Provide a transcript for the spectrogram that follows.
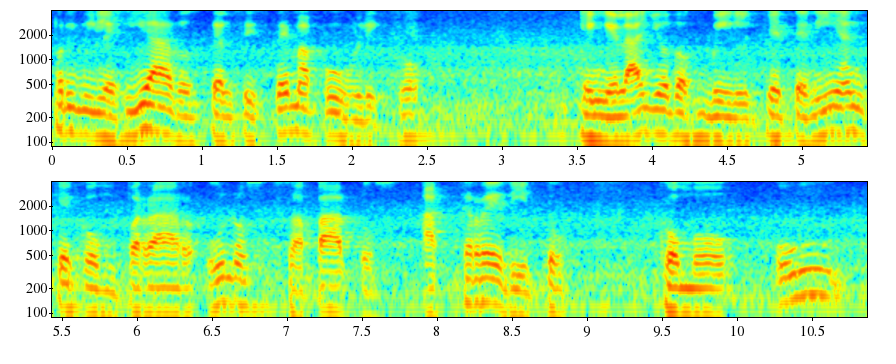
privilegiados del sistema público en el año 2000 que tenían que comprar unos zapatos a crédito como un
